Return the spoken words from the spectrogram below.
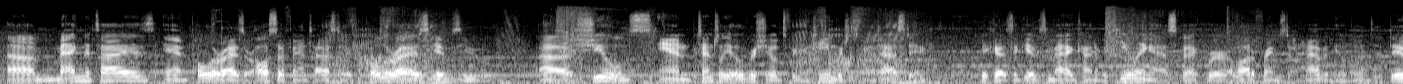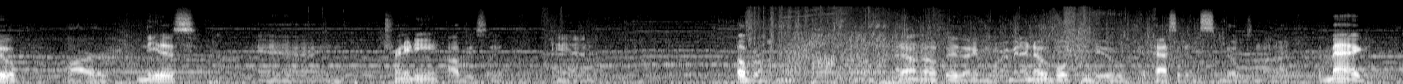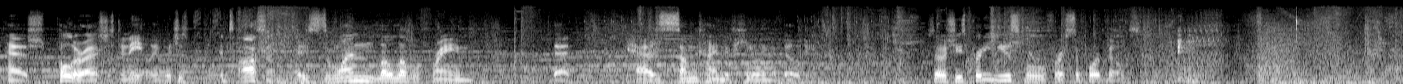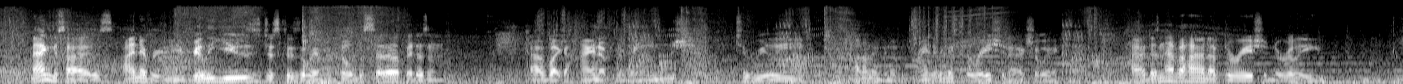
Um, Magnetize and Polarize are also fantastic. Polarize gives you uh, shields and potentially overshields for your team, which is fantastic because it gives Mag kind of a healing aspect where a lot of frames don't have it. The only ones that do are Nidus and Trinity, obviously, and Oberon. I don't know if there's any more. I mean, I know Volt can do capacitance builds and whatnot. but Mag has polarized just innately, which is it's awesome. It's the one low-level frame that has some kind of healing ability. So she's pretty useful for support builds. Magnetize, I never really use just because the way my build is set up. It doesn't have like a high enough range to really, I don't even know if it's range, I think it's duration actually. Uh, it doesn't have a high enough duration to really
